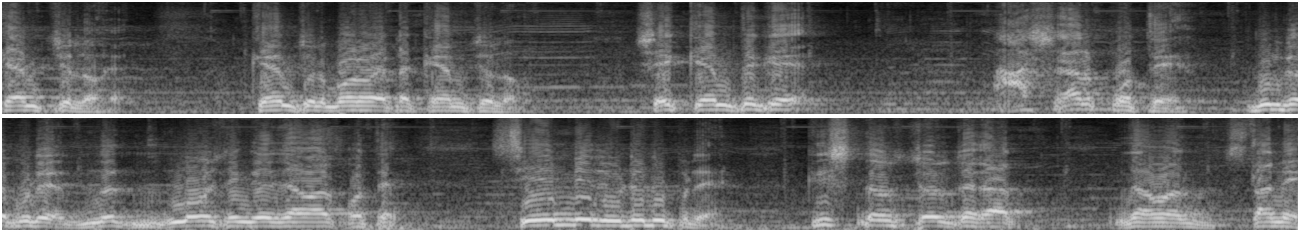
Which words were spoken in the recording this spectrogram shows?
ক্যাম্প ছিল। ক্যাম্প ছিল, বড় একটা ক্যাম্প ছিল। সেই ক্যাম্প থেকে আসার পথে, দুর্গাপুরে মহসিংহে যাওয়ার পথে, সিএমবি রোডের উপরে কৃষ্ণচর জায়গার যাওয়ার স্থানে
